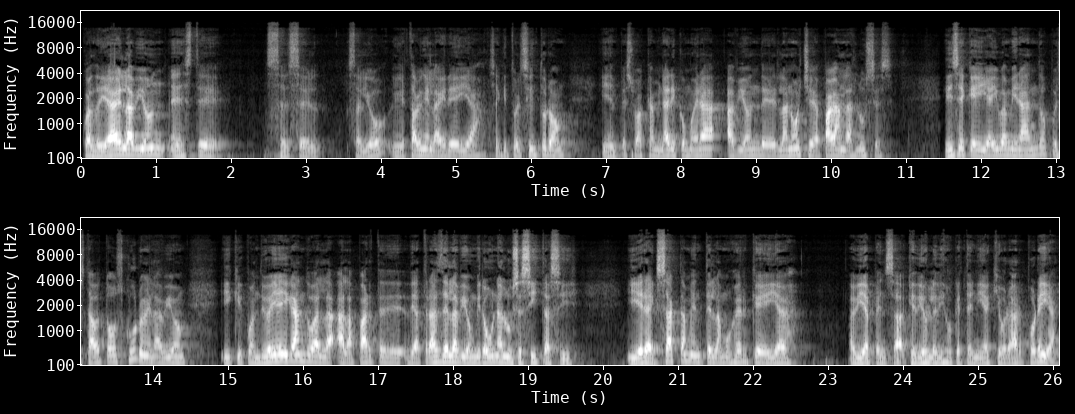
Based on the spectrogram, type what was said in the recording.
cuando ya el avión este, se, salió, estaba en el aire, ella se quitó el cinturón y empezó a caminar. Y como era avión de la noche, apagan las luces. dice que ella iba mirando, pues estaba todo oscuro en el avión. Y que cuando iba llegando a la, parte de, de, atrás del avión, miró una lucecita así. Y era exactamente la mujer que ella había pensado, que Dios le dijo que tenía que orar por ella.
